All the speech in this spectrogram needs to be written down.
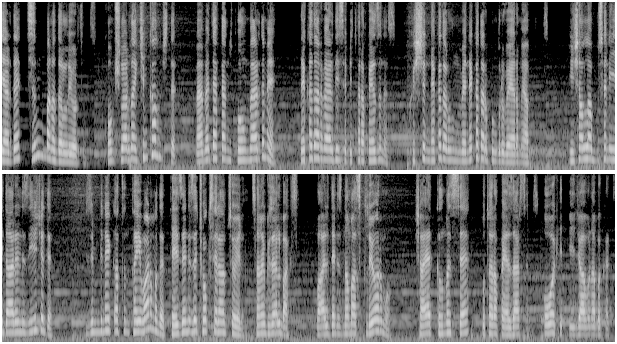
yerde siz mi bana darılıyorsunuz? Komşulardan kim kalmıştır? Mehmet Efendi tohum verdi mi? Ne kadar verdiyse bir tarafa yazınız. Kışın ne kadar un ve ne kadar bulgur ve yarma yaptınız? İnşallah bu sene idareniz iyicedir. Bizim binek atın tayı var mıdır? Teyzenize çok selam söyle. Sana güzel baksın. Valideniz namaz kılıyor mu? Şayet kılmaz ise bu tarafa yazarsınız. O vakit icabına bakarız.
